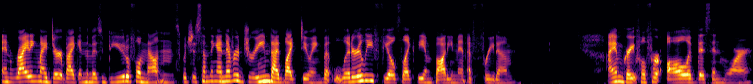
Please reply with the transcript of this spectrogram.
and riding my dirt bike in the most beautiful mountains, which is something I never dreamed I'd like doing, but literally feels like the embodiment of freedom. I am grateful for all of this and more.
